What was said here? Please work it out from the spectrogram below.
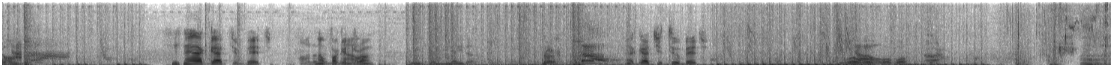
Gone. I got you, bitch. Honor I'm fucking now. drunk. Read them later. I got you too, bitch. Whoa, whoa, whoa, whoa. Ah.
